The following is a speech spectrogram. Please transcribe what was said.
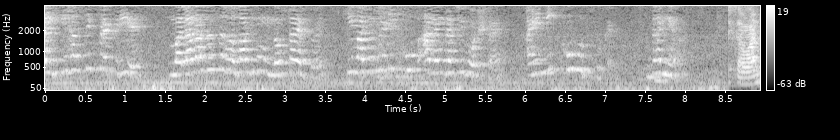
ऐतिहासिक प्रक्रियेत मला माझा सहभाग नोंदवता येतोय ही माझ्यासाठी खूप आनंदाची गोष्ट आहे आणि मी खूप उत्सुक आहे. धन्यवाद. चव्हाण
